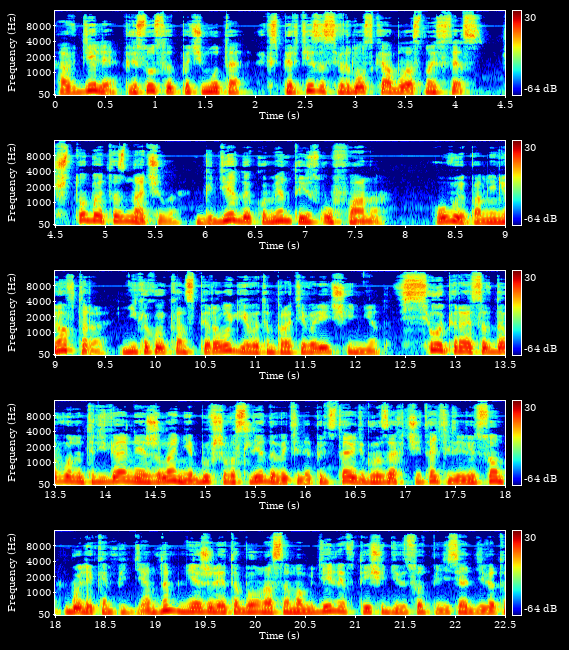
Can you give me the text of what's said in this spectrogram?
а в деле присутствует почему-то экспертиза Свердловской областной СЭС. Что бы это значило? Где документы из Уфана? Увы, по мнению автора, никакой конспирологии в этом противоречии нет. Все опирается в довольно тривиальное желание бывшего следователя представить в глазах читателей лицом более компетентным, нежели это было на самом деле в 1959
